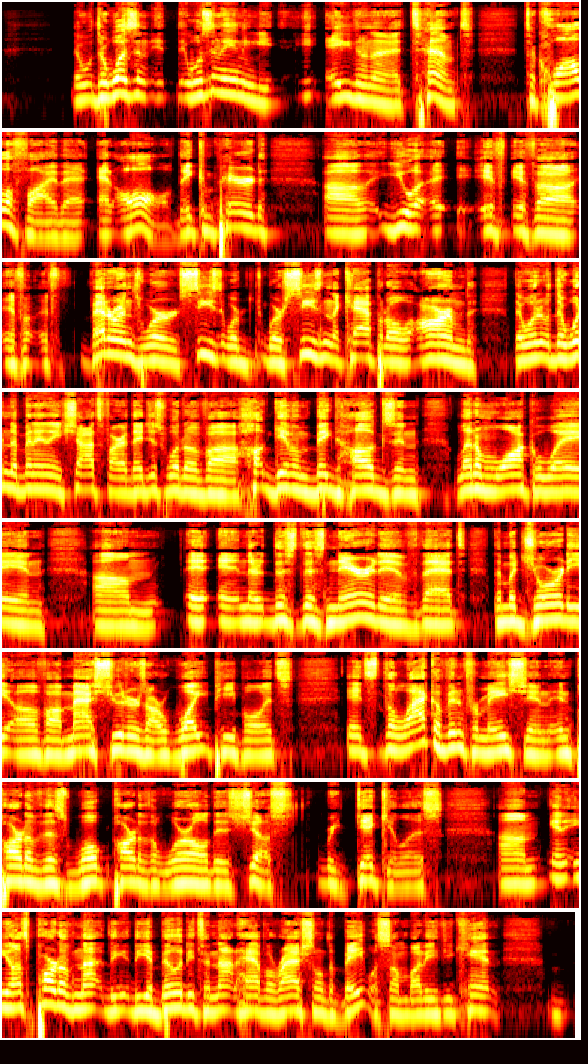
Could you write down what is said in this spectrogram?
There, there wasn't it wasn't any even an attempt to qualify that at all. They compared uh, you uh, if if uh, if if veterans were seized were were seizing the Capitol armed, there would there wouldn't have been any shots fired. They just would have uh, hug, given big hugs and let them walk away. And um, and there, this this narrative that the majority of uh, mass shooters are white people. It's it's the lack of information in part of this woke part of the world is just ridiculous. Um, and you know, it's part of not the, the ability to not have a rational debate with somebody if you can't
